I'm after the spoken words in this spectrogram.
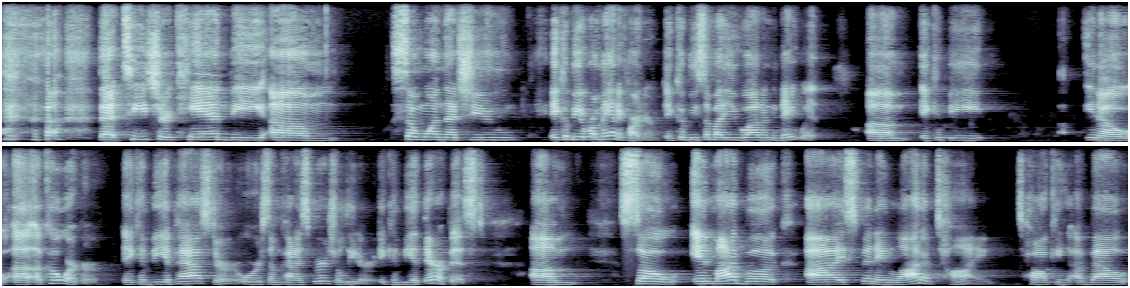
that teacher can be um, someone that you it could be a romantic partner it could be somebody you go out on a date with um, it can be you know, a, a coworker. It can be a pastor or some kind of spiritual leader. It can be a therapist. Um, so in my book, I spent a lot of time talking about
